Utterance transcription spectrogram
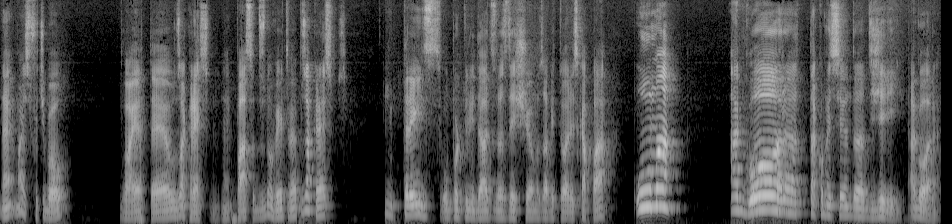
né? Mas futebol vai até os acréscimos, né? Passa dos 90 e vai para os acréscimos. Em três oportunidades nós deixamos a vitória escapar. Uma agora está começando a digerir. Agora,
